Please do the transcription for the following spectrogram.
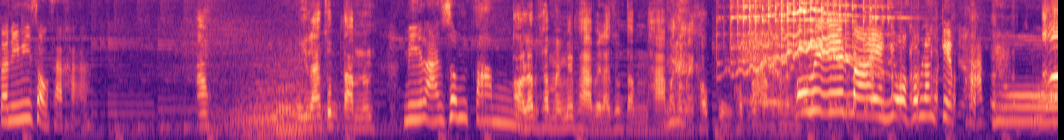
ตอนนี้มีสองสาขา เอ้า มีร้านส้มตำนั้นมีร้านส้มตำเอ้าแล้วทำไมไม่พาไปร้านส้มตำพามาทำไมเข้าปุ่งเข้าป่ามาทำไมโอ้พี่อินมาอย่างนี้ออกกำลังเก็บผักอยู่อ๋อ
